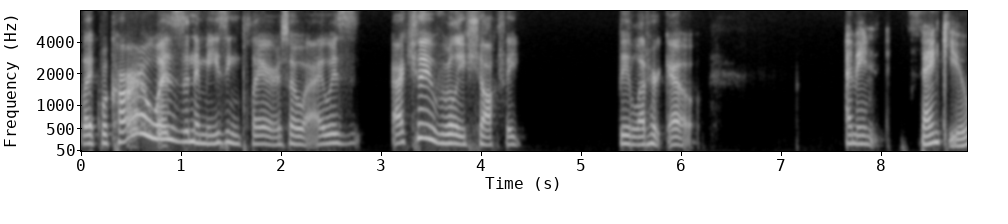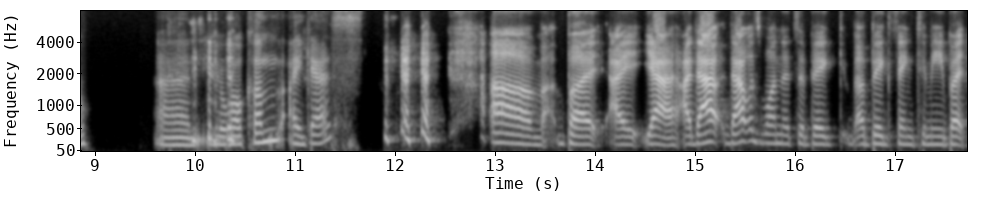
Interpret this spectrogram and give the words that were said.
like Roccaro was an amazing player, so I was actually really shocked they they let her go. I mean, thank you. Um, you're welcome, I guess. um but i yeah I, that that was one that's a big a big thing to me but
